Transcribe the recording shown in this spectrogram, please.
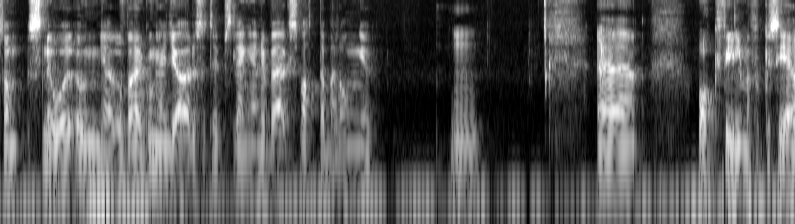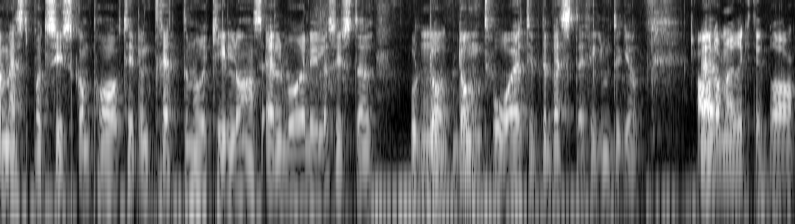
Som snor ungar och varje gång han gör det så typ slänger han iväg svarta ballonger. Mm. Eh, och filmen fokuserar mest på ett syskonpar. Typ en 13-årig kille och hans 11-åriga lilla syster. Och Mm. de, de två är typ det bästa i filmen tycker jag. Ja Eh. de är riktigt bra.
